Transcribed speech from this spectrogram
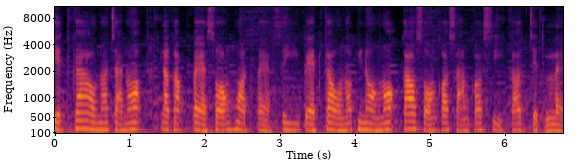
79เนาะจ้ะเนาะ แล้วกับ82หอด84 89เนาะพี่น้องเนาะ92 93 94 97 และ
